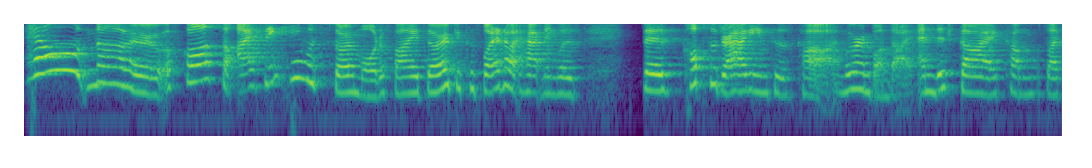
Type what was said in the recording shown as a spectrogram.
Hell no, of course not. I think he was so mortified though because what ended up happening was the cops were dragging him to this car and we were in Bondi and this guy comes like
